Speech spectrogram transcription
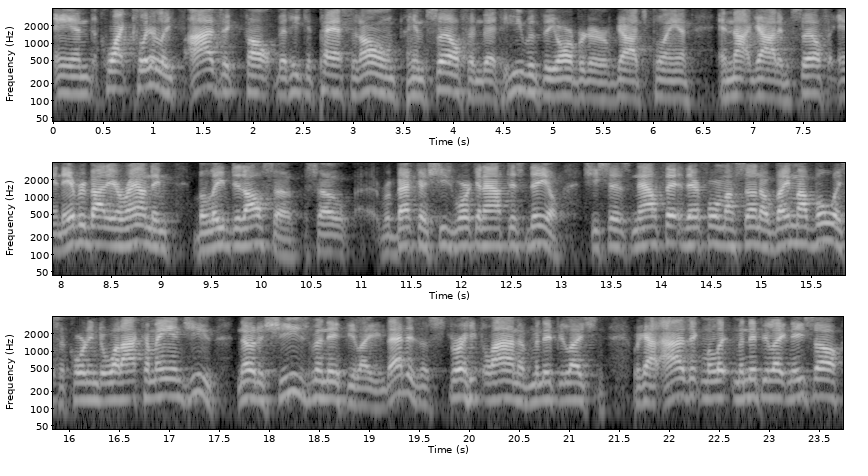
And quite clearly, Isaac thought that he could pass it on himself and that he was the arbiter of God's plan and not God himself. And everybody around him believed it also. So Rebecca, she's working out this deal. She says, Now th- therefore, my son, obey my voice according to what I command you. Notice she's manipulating. That is a straight line of manipulation. We got Isaac manipulating Esau.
